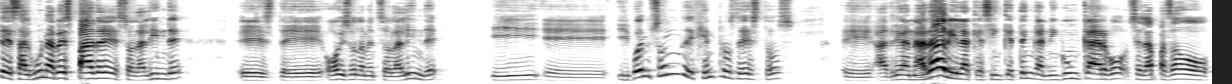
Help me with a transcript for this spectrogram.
es alguna vez padre Solalinde, este, hoy solamente Solalinde, y, eh, y bueno, son ejemplos de estos. Adriana Dávila, que sin que tenga ningún cargo, se la ha pasado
